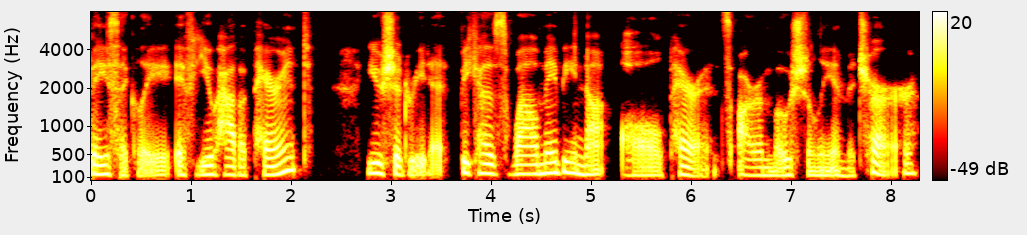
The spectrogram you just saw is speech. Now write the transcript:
basically, if you have a parent, you should read it because while maybe not all parents are emotionally immature,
